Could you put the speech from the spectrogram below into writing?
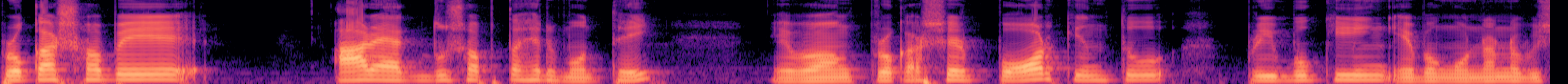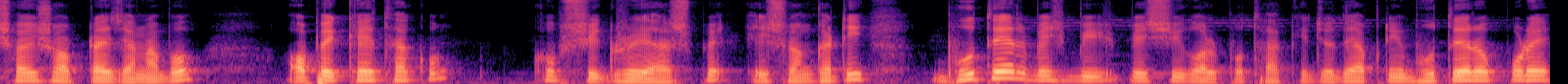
প্রকাশ হবে আর এক দু সপ্তাহের মধ্যেই এবং প্রকাশের পর কিন্তু প্রি বুকিং এবং অন্যান্য বিষয় সবটাই জানাব। অপেক্ষায় থাকুন। খুব শীঘ্রই আসবে। এই সংখ্যাটি ভূতের বেশ, বেশি গল্প থাকে। যদি আপনি ভূতের ওপরে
